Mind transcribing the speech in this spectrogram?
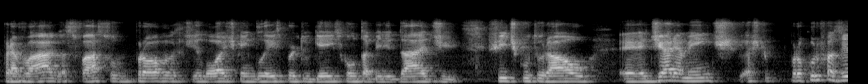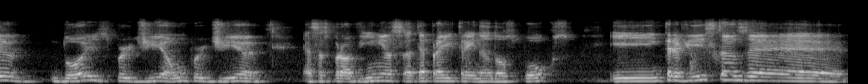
para vagas, faço provas de lógica, inglês, português, contabilidade, fit cultural, é, diariamente. Acho que procuro fazer dois por dia, um por dia, essas provinhas, até para ir treinando aos poucos. E entrevistas é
